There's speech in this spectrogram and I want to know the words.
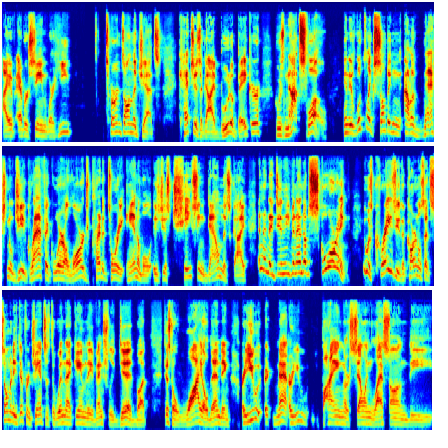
I have ever seen, where he turns on the Jets, catches a guy, Budda Baker, who's not slow. And it looked like something out of National Geographic where a large predatory animal is just chasing down this guy. And then they didn't even end up scoring it was crazy. The Cardinals had so many different chances to win that game. They eventually did, but just a wild ending. Are you, er, Matt, are you buying or selling less on the,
